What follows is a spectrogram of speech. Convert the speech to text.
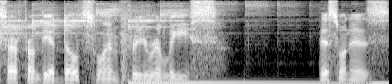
tracks are from the Adult Swim free release. This one is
